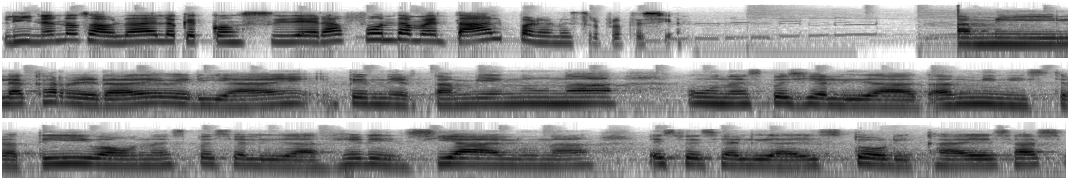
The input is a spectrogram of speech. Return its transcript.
Lina nos habla de lo que considera fundamental para nuestra profesión. A mí la carrera debería eh, tener también una, una especialidad administrativa, una especialidad gerencial, una especialidad histórica. Esas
